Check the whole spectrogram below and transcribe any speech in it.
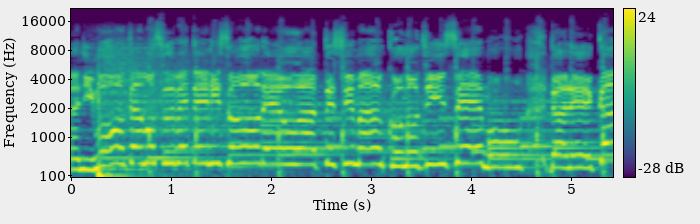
何もかも全てにそうで終わってしまうこの人生も誰か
